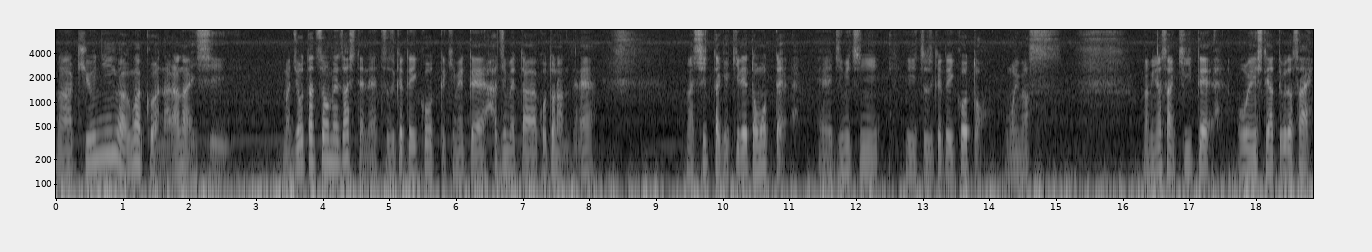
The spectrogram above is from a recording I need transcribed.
まあ急にはうまくはならないしまあ、上達を目指してね続けていこうって決めて始めたことなんでね。まあ、知った激励と思って、えー、地道に続けていこうと思います、まあ、皆さん聞いて応援してやってください。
